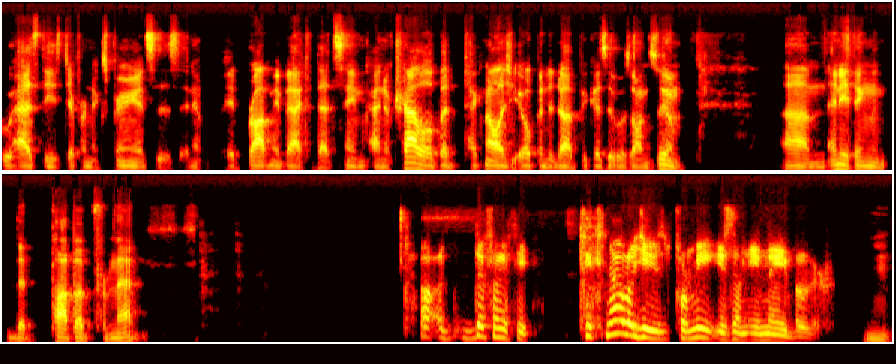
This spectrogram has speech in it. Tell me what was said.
who has these different experiences, and it, it brought me back to that same kind of travel, but technology opened it up because it was on Zoom. Um, anything that pop up from that? Uh, definitely, technology for me is an enabler. Mm.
